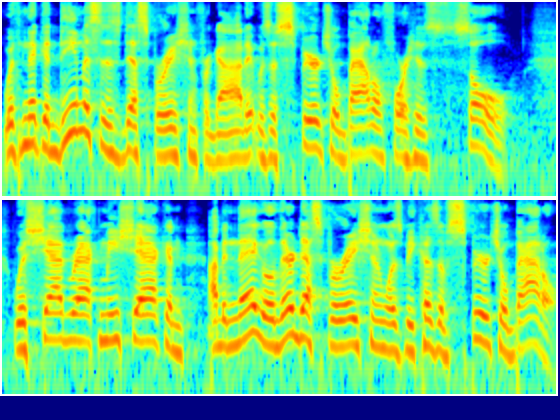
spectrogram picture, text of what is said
With Nicodemus's desperation for God, it was a spiritual battle for his soul with Shadrach, Meshach, and Abednego, their desperation was because of spiritual battle.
